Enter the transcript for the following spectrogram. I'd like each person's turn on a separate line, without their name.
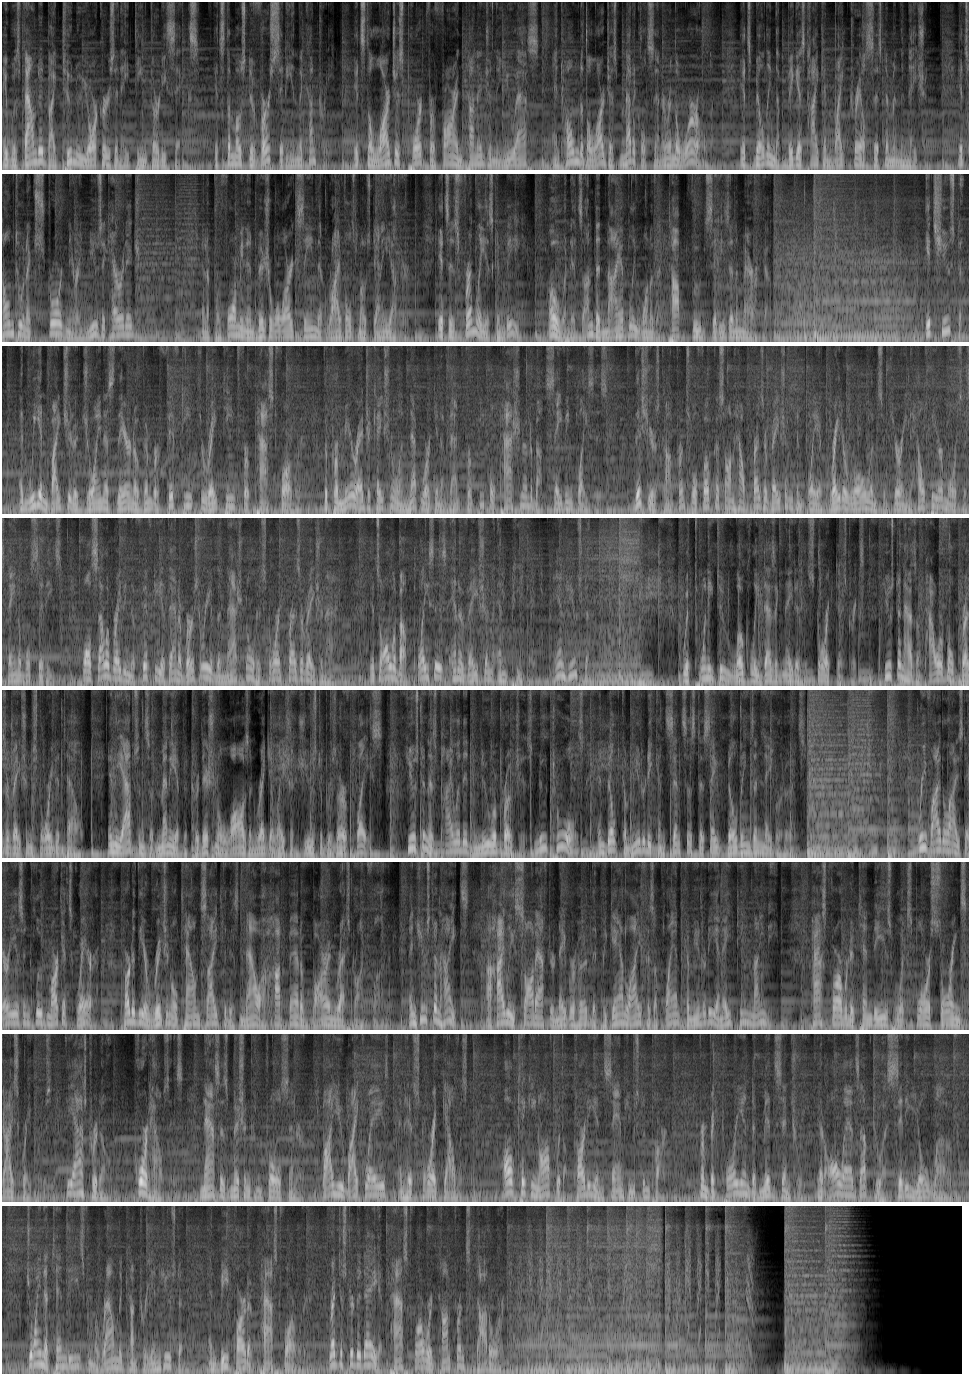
It was founded by two New Yorkers in 1836. It's the most diverse city in the country. It's the largest port for foreign tonnage in the U.S. and home to the largest medical center in the world. It's building the biggest hike and bike trail system in the nation. It's home to an extraordinary music heritage and a performing and visual arts scene that rivals most any other. It's as friendly as can be. Oh, and it's undeniably one of the top food cities in America. It's Houston, and we invite you to join us there November 15th through 18th for Past Forward, the premier educational and networking event for people passionate about saving places. This year's conference will focus on how preservation can play a greater role in securing healthier, more sustainable cities, while celebrating the 50th anniversary of the National Historic Preservation Act. It's all about places, innovation, and people, and Houston. With 22 locally designated historic districts, Houston has a powerful preservation story to tell. In the absence of many of the traditional laws and regulations used to preserve place, Houston has piloted new approaches, new tools, and built community consensus to save buildings and neighborhoods. Revitalized areas include Market Square, part of the original town site that is now a hotbed of bar and restaurant fun and Houston Heights, a highly sought after neighborhood that began life as a planned community in 1890. Past Forward attendees will explore soaring skyscrapers, the Astrodome, courthouses, NASA's Mission Control Center, Bayou Bikeways, and historic Galveston, all kicking off with a party in Sam Houston Park. From Victorian to mid century, it all adds up to a city you'll love. Join attendees from around the country in Houston and be part of Past Forward. Register today at pastforwardconference.org.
